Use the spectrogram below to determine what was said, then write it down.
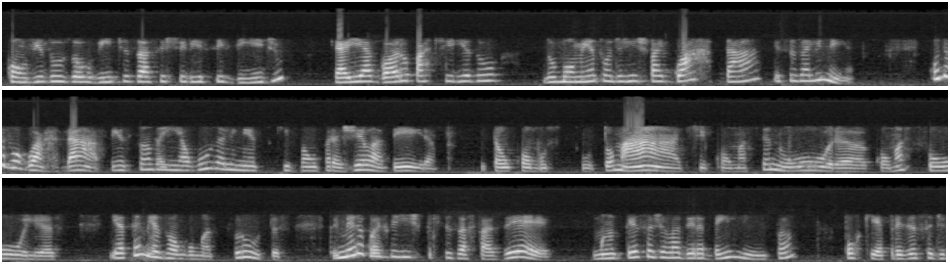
convido os ouvintes a assistirem esse vídeo, que aí agora eu partiria do, do momento onde a gente vai guardar esses alimentos. Quando eu vou guardar, pensando em alguns alimentos que vão para a geladeira, então como o tomate, como a cenoura, como as folhas e até mesmo algumas frutas, a primeira coisa que a gente precisa fazer é manter essa geladeira bem limpa, porque a presença de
